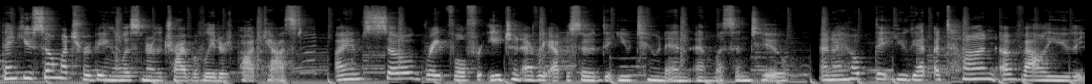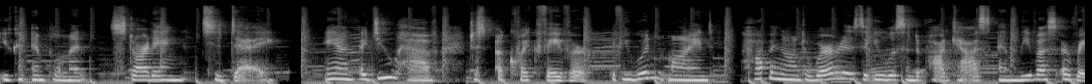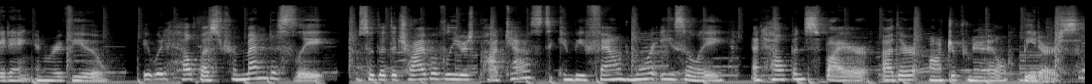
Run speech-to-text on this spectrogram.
Thank you so much for being a listener of the Tribe of Leaders podcast. I am so grateful for each and every episode that you tune in and listen to. And I hope that you get a ton of value that you can implement starting today. And I do have just a quick favor. If you wouldn't mind hopping on to wherever it is that you listen to podcasts and leave us a rating and review, it would help us tremendously so that the Tribe of Leaders podcast can be found more easily and help inspire other entrepreneurial leaders.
